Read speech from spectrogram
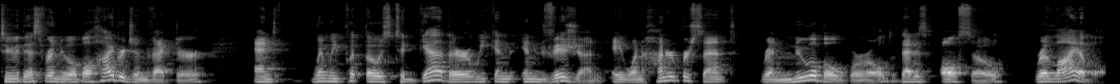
to this renewable hydrogen vector. And when we put those together, we can envision a 100% renewable world that is also reliable.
